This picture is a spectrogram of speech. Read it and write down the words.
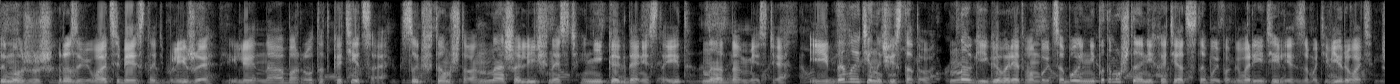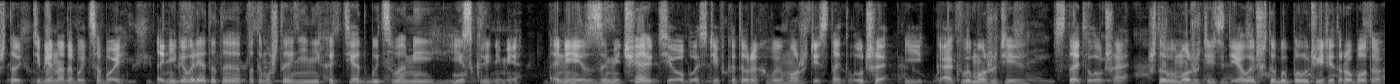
Ты можешь развивать себя и стать ближе, или наоборот откатиться. Суть в том, что наша личность никогда не стоит на одном месте. И давайте на чистоту. Многие говорят вам быть собой не потому, что они хотят с тобой поговорить или замотивировать, что тебе надо быть собой. Они говорят это потому, что они не хотят быть с вами искренними. Они замечают те области, в которых вы можете стать лучше, и как вы можете стать лучше. Что вы можете сделать, чтобы получить эту работу,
